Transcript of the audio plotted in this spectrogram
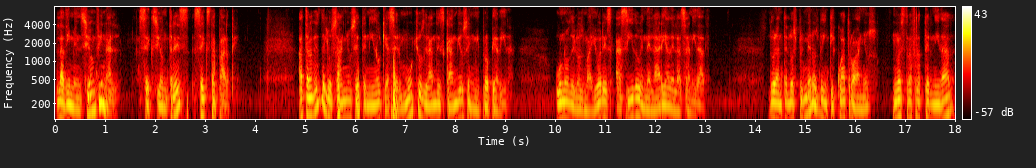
La dimensión final, sección 3, sexta parte. A través de los años he tenido que hacer muchos grandes cambios en mi propia vida. Uno de los mayores ha sido en el área de la sanidad. Durante los primeros 24 años, nuestra fraternidad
